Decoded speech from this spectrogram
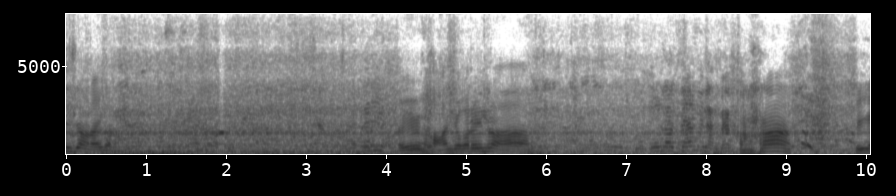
दिशा ರಾಯಗಡ ಏ ಹಾಂಜಗರೇಂದ್ರ ಹಾಂ ಈಗ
